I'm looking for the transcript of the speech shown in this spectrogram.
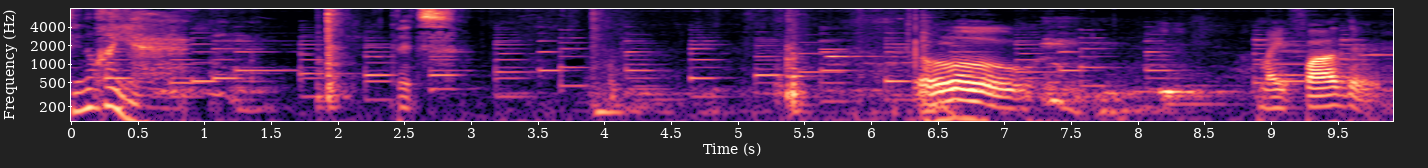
Sino kaya? Let's... Oh. My father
